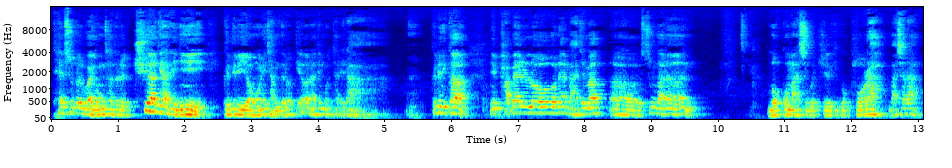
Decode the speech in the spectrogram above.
태수들과 용사들을 취하게 하리니 그들이 영원히 잠들어 깨어나지 못하리라. 그러니까 이 바벨론의 마지막 어, 순간은 먹고 마시고 즐기고 부어라 마셔라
